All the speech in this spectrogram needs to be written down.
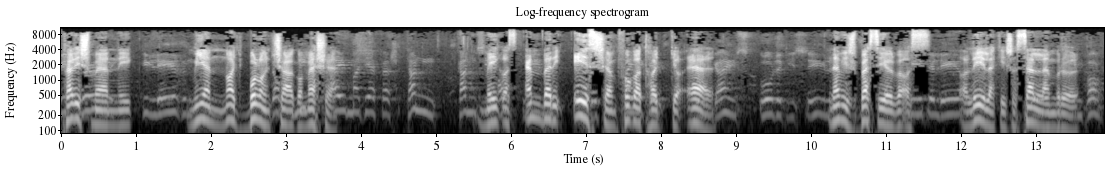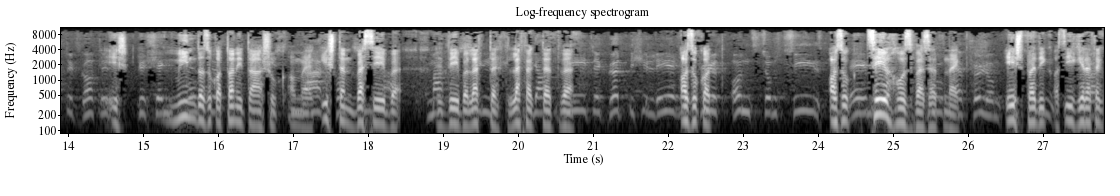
felismernék, milyen nagy bolondság a mese. Még az emberi ész sem fogadhatja el, nem is beszélve az, a lélek és a szellemről, és mindazok a tanítások, amelyek Isten beszébe débe lettek lefektetve, azokat, azok célhoz vezetnek, és pedig az ígéretek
